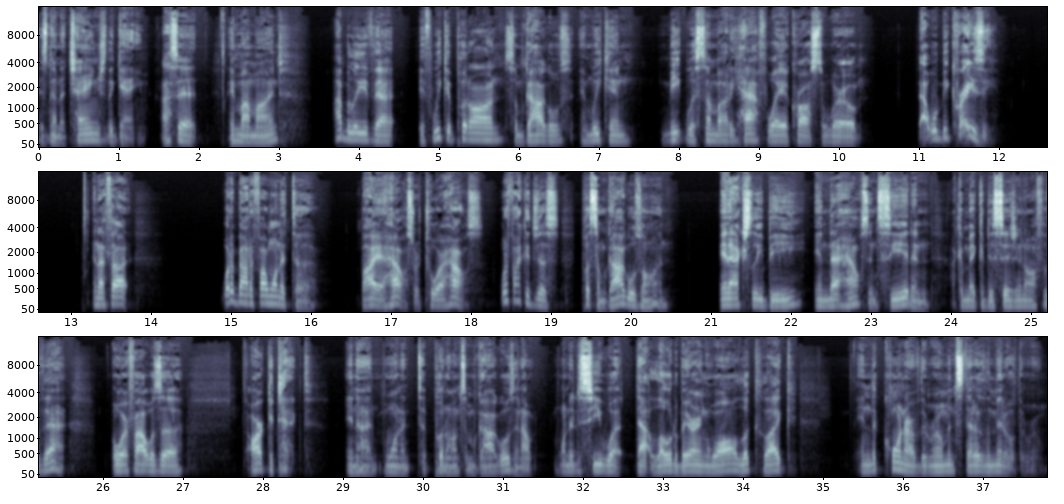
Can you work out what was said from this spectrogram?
is going to change the game. I said, in my mind, I believe that if we could put on some goggles and we can meet with somebody halfway across the world, that would be crazy. And I thought, what about if I wanted to buy a house or tour a house? What if I could just put some goggles on and actually be in that house and see it and I could make a decision off of that? Or if I was a architect and I wanted to put on some goggles and I wanted to see what that load bearing wall looked like in the corner of the room instead of the middle of the room.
